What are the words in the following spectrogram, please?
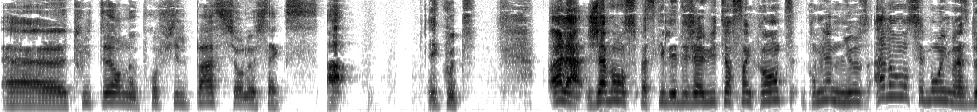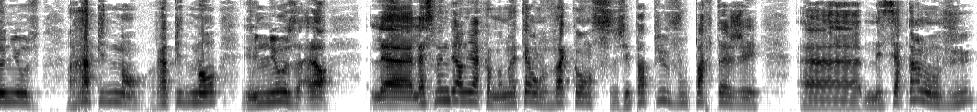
Twitter ne profile pas sur le sexe. Ah, écoute. Voilà, j'avance parce qu'il est déjà 8h50. Combien de news? Ah non, c'est bon, il me reste deux news. Rapidement, rapidement, une news. Alors, la, semaine dernière, comme on était en vacances, j'ai pas pu vous partager, euh, mais certains l'ont vu.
